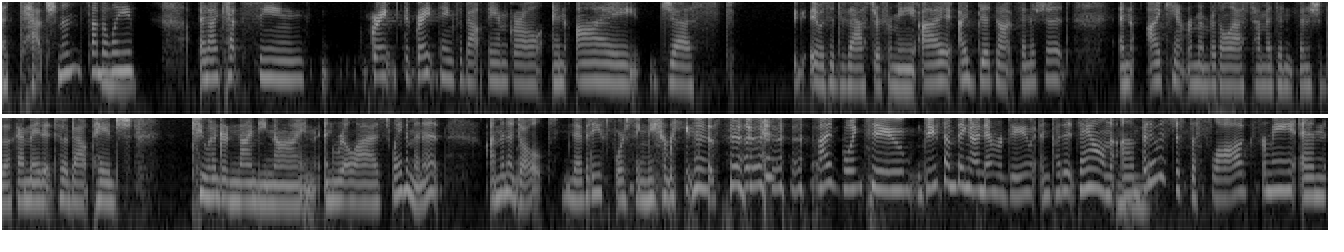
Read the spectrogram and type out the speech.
Attachments, I believe. Mm-hmm. And I kept seeing great great things about Fangirl and I just it was a disaster for me. I, I did not finish it, and I can't remember the last time I didn't finish a book. I made it to about page 299 and realized, wait a minute, I'm an adult. Nobody's forcing me to read this. I'm going to do something I never do and put it down. Um, mm-hmm. Um, but it was just a slog for me, and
